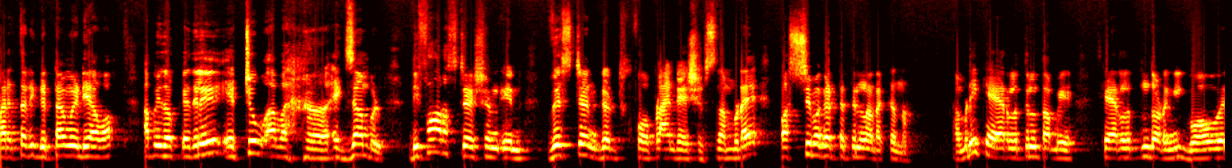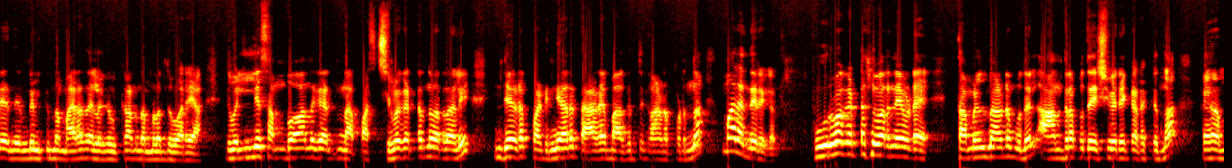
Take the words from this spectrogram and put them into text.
മരത്തടി കിട്ടാൻ വേണ്ടിയാവാം. അപ്പൊ ഇതൊക്കെ ഇതിൽ ഏറ്റവും എക്സാമ്പിൾ ഡിഫോറസ്റ്റേഷൻ ഇൻ വെസ്റ്റേൺ ഗഡ് ഫോർ പ്ലാന്റേഷൻസ് നമ്മുടെ പശ്ചിമഘട്ടത്തിൽ നടക്കുന്ന നമ്മുടെ ഈ കേരളത്തിൽ തമിഴ് കേരളത്തിൽ തുടങ്ങി ഗോവ വരെ നീണ്ടു മരനിലകൾക്കാണ് നമ്മൾ എന്ത് പറയാ? ഇത് വലിയ സംഭവമാണ് കേട്ടുന്ന പശ്ചിമഘട്ടം എന്ന് പറഞ്ഞാൽ ഇന്ത്യയുടെ പടിഞ്ഞാറ് താഴെ ഭാഗത്ത് കാണപ്പെടുന്ന മലനിരകൾ പൂർവഘട്ടം എന്ന് പറഞ്ഞാൽ ഇവിടെ തമിഴ്നാട് മുതൽ ആന്ധ്രാപ്രദേശ് വരെ കിടക്കുന്ന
